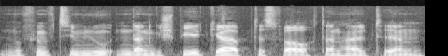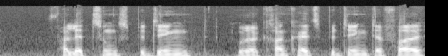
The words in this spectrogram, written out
nur 15 Minuten dann gespielt gehabt. Das war auch dann halt ähm, verletzungsbedingt oder krankheitsbedingt der Fall.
